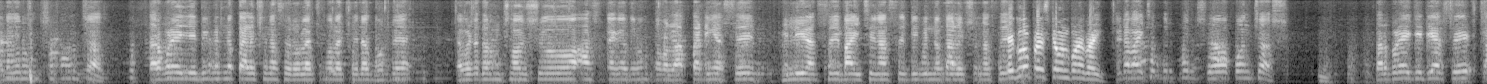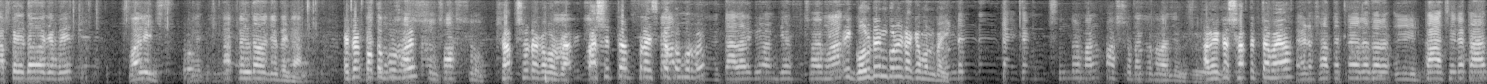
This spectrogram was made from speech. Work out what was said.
এটা ধরুন একশো পঞ্চাশ। তারপরে এই যে বিভিন্ন কালেকশন আছে রোলাক্স মোলাক্স এটা ঘুরবে। তারপরে এটা ধরুন ছয়শো আশি টাকা ধরুন তারপর লাভ কাটিং আছে হিলি আছে বাইচেন আছে বিভিন্ন কালেকশন আছে। এগুলো প্রাইস কেমন পড়ে ভাই? এটা বাইচেন তিনশো পঞ্চাশ। তারপরে এই যেটি আছে কাপেল দেওয়া যাবে ওয়ালিপস কাপেল দেওয়া যাবে না এটা কত পড়বে? সাতশো সাতশো। সাতশো টাকা পড়বে। আর পাশেরটার প্রাইস কত পড়বে? কালার গ্যারান্টি আছে ছয় মাস এই গোল্ডেন গড়িটা কেমন ভাই? সুন্দর মাল পাঁচশো টাকা দেওয়া যাবে। আর এটা সাতেরটা ভাইয়া? এটা সাত একটা এটা কাজ এটা কাজ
